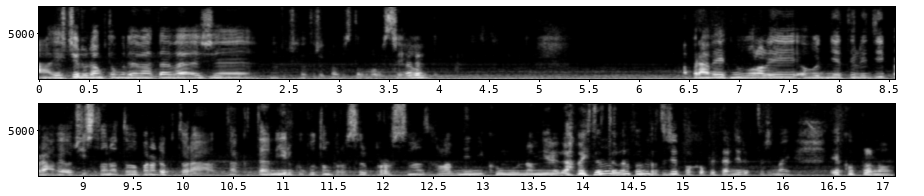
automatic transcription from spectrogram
A ještě dodám k tomu DVTV, že... No, počkej, to řeknu, abys to mohla ustřihnout. A právě jak mi volali hodně ty lidi právě o číslo na toho pana doktora, tak ten Jirku potom prosil, prosím vás, hlavně nikomu na mě nedávejte telefon, protože pochopitelně doktoři mají jako plno.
